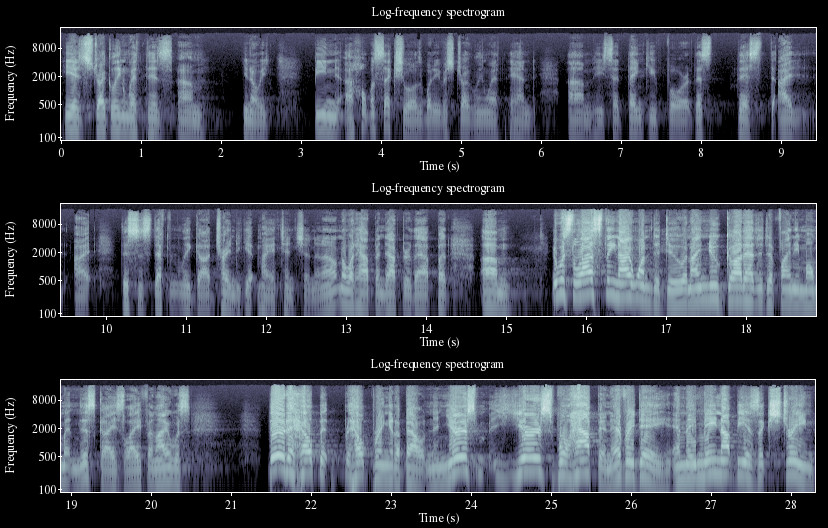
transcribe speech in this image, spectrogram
He is struggling with his um, you know, he, being a homosexual is what he was struggling with. And um, he said, Thank you for this. This I, I, this is definitely God trying to get my attention. And I don't know what happened after that, but um, it was the last thing I wanted to do. And I knew God had a defining moment in this guy's life, and I was there to help it help bring it about. And yours yours will happen every day. And they may not be as extreme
